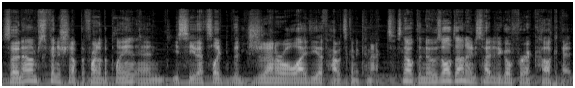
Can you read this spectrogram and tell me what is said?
So now I'm just finishing up the front of the plane, and you see that's like the general idea of how it's going to connect. So now with the nose all done, I decided to go for a cockpit.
